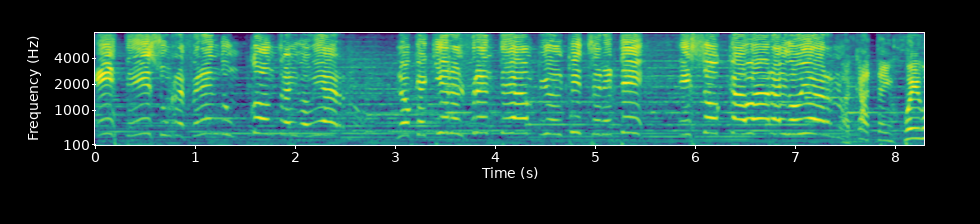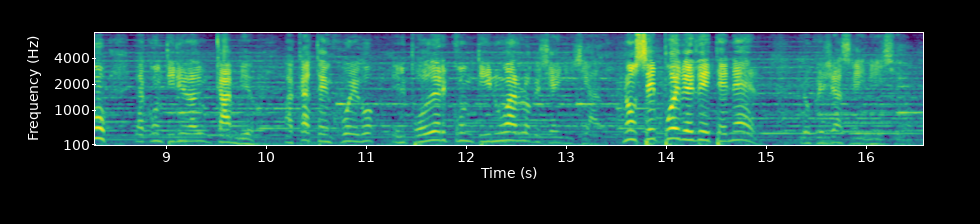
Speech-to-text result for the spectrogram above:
este es un referéndum contra el gobierno. Lo que quiere el Frente Amplio del pit es socavar al gobierno. Acá está en juego la continuidad de un cambio. Acá está en juego el poder continuar lo que se ha iniciado. No se puede detener lo que ya se inició.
